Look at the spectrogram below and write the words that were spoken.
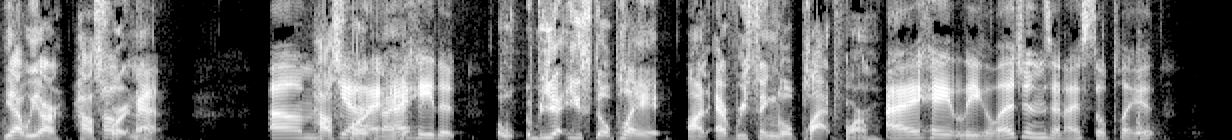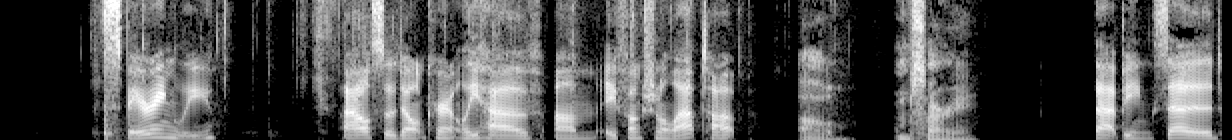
Yeah, we are. House Oh, Fortnite. crap. Um, House yeah, I, Fortnite. I hate it. Oh, Yet you still play it on every single platform. I hate League of Legends and I still play it sparingly. I also don't currently have um, a functional laptop. Oh, I'm sorry. That being said,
